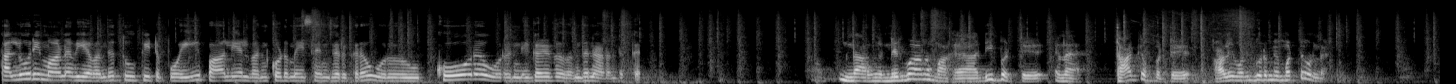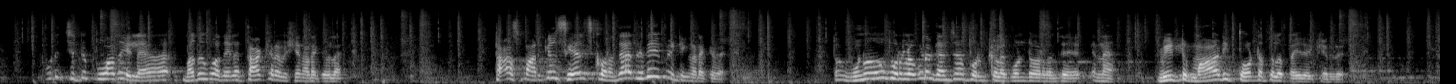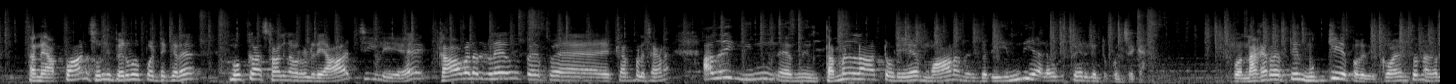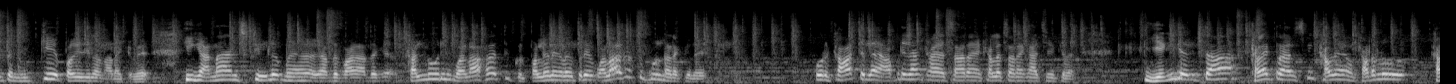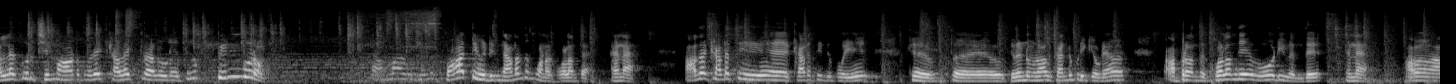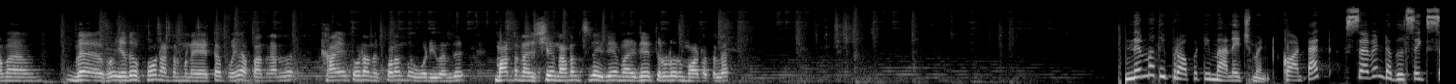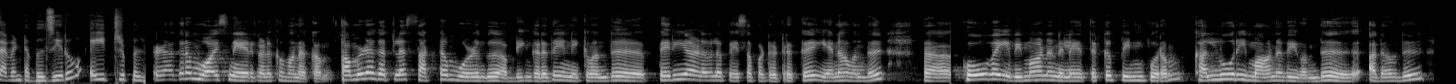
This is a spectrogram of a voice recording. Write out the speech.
கல்லூரி மாணவியை வந்து தூக்கிட்டு போய் பாலியல் வன்கொடுமை செஞ்சிருக்கிற ஒரு கோர ஒரு நிகழ்வு வந்து நடந்திருக்கு. அவங்க நிர்வாணமாக அடிபட்டு என்ன தாக்கப்பட்டு பாலியல் வன்கொடுமை மட்டும் இல்லை. குடிச்சிட்டு போதையில மது போதையில தாக்குற விஷயம் நடக்குதுல டாஸ்மார்க்கில் சேல்ஸ் குறைஞ்சா ரிவ்யூ மீட்டிங் நடக்குது இப்போ உணவுப் பொருளை கூட கஞ்சா பொருட்களை கொண்டு வர்றது என்ன வீட்டு மாடி தோட்டத்தில் பயிர் வைக்கிறது. தன்னை அப்பான்னு சொல்லி பெருமைப்பட்டுக்கிற மு க ஸ்டாலின் அவர்களுடைய ஆட்சியிலேயே காவலர்களே இப்போ இப்போ கற்பழிச்சாங்கன்னா அது தமிழ்நாட்டுடைய மானம் என்பது இந்திய அளவுக்கு பேர் கெட்டு போச்சுங்க. இப்போ நகரத்தின் முக்கிய பகுதி கோயம்புத்தூர் நகரத்தின் முக்கிய பகுதியில் நடக்குது. இங்கே அண்ணா இன்ஸ்டியூட்டில் அந்த வ- அந்த கல்லூரி வளாகத்துக்குள் பல்கலைக்கழகத்துடைய வளாகத்துக்குள் நடக்குது. ஒரு காட்டில் அப்படிலாம் க சார கள்ளச்சாரம் காய்ச்சி வைக்கிறேன் எங்க வித்தா கலெக்டர் ஆஃபீஸ்க்கு கல கடலூர் கள்ளக்குறிச்சி மாவட்டத்துடைய கலெக்டர் அலுவலகத்துக்கு பின்புறம். அம்மா வீட்டுல பாட்டி வீட்டுக்கு நடந்து போன குழந்தை. என்ன? அதை கடத்தி கடத்திட்டு போய் இப்போ ரெண்டு மூணு நாள் கண்டுபிடிக்க முடியாது அப்புறம் அந்த குழந்தைய ஓடி வந்து என்ன? அவன் அவன் ஏதோ ஃபோன் அட்டன் பண்ண எட்ட போய் அப்போ அந்த நேரத்தில் காயத்தோடு அந்த குழந்தை ஓடி வந்து மாட்டின விஷயம் நடந்துச்சுல இதே மாதிரி இதே திருவள்ளூர் மாவட்டத்தில். Nimati Property Management. Contact 766700 ரகரம் வாய்ஸ் நேயர்களுக்கு வணக்கம். தமிழகத்துல சட்டம் ஒழுங்கு அப்படிங்கிறது இன்னைக்கு வந்து பெரிய அளவுல பேசப்பட்டுட்டு இருக்கு ஏன்னா வந்து கோவை விமான நிலையத்திற்கு பின்புறம் கல்லூரி மாணவி வந்து அதாவது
